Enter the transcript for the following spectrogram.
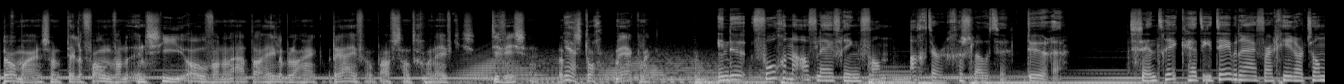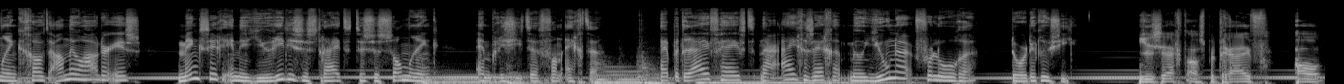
zomaar zo'n telefoon van een CEO van een aantal hele belangrijke bedrijven op afstand gewoon eventjes te wissen. Dat ja. is toch opmerkelijk. In de volgende aflevering van Achter gesloten deuren. Centric, het IT-bedrijf waar Gerard Sandring groot aandeelhouder is, mengt zich in de juridische strijd tussen Sandring en Brigitte van Echten. Het bedrijf heeft, naar eigen zeggen, miljoenen verloren door de ruzie. Je zegt als bedrijf al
